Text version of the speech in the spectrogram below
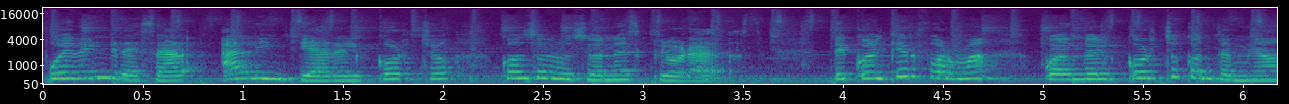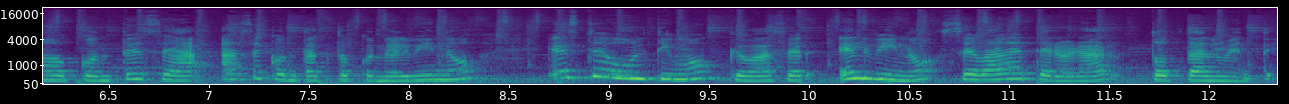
puede ingresar a limpiar el corcho con soluciones cloradas. De cualquier forma, cuando el corcho contaminado con TCA hace contacto con el vino, este último, que va a ser el vino, se va a deteriorar totalmente.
